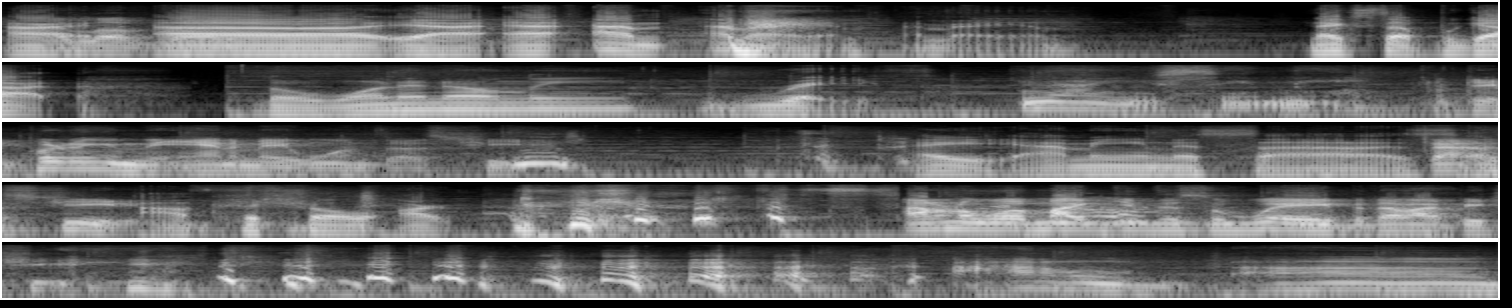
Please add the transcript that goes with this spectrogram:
All right. I love Uh, yeah, I, I'm I'm Mariam. I'm Mariam. Next up, we got the one and only Wraith. Now you see me. Okay, putting in the anime ones, that's cheating. Hey, I mean it's uh it's That's a- cheating. official art. I don't know what might give this away, but that might be cheating. I don't. Uh,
